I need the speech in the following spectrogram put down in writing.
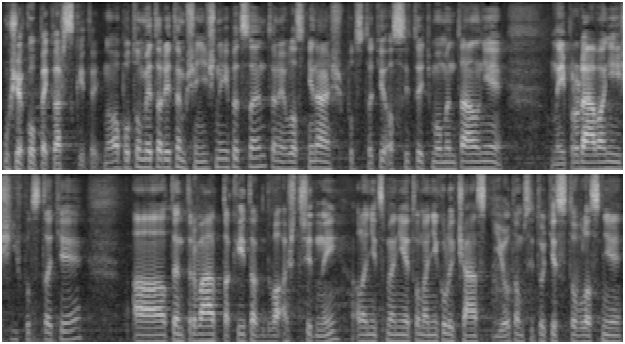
Už jako pekařsky teď. No a potom je tady ten pšeničný pecen, ten je vlastně náš v podstatě asi teď momentálně nejprodávanější v podstatě. A ten trvá taky tak dva až tři dny, ale nicméně je to na několik částí, jo? tam si to těsto vlastně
